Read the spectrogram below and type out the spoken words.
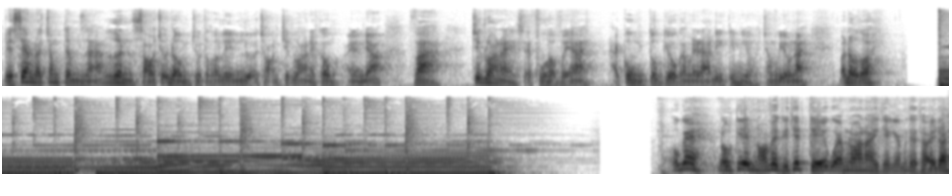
Để xem là trong tầm giá gần 6 triệu đồng chúng ta có nên lựa chọn chiếc loa này không anh em nhé và chiếc loa này sẽ phù hợp với ai? Hãy cùng Tokyo Camera đi tìm hiểu trong video này. Bắt đầu thôi. Ok, đầu tiên nói về cái thiết kế của em loa này thì anh em có thể thấy đây.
